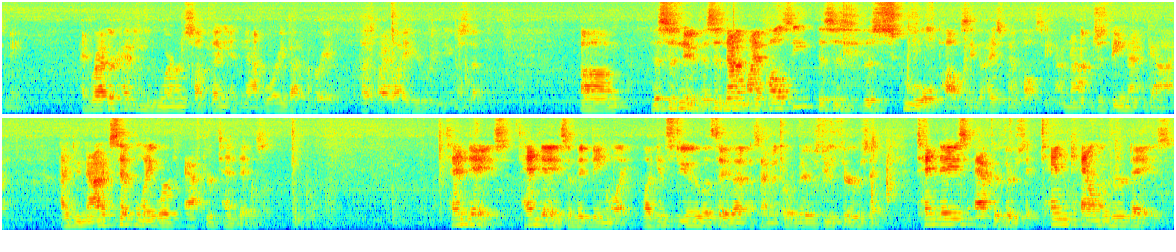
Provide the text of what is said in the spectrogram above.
to me. I'd rather have you learn something and not worry about a grade. That's why I allow you to review stuff. Um, this is new. This is not my policy. This is the school policy, the high school policy. I'm not just being that guy. I do not accept late work after 10 days. 10 days, 10 days of it being late. Like it's due, let's say that assignment over there is due Thursday. 10 days after Thursday, 10 calendar days.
